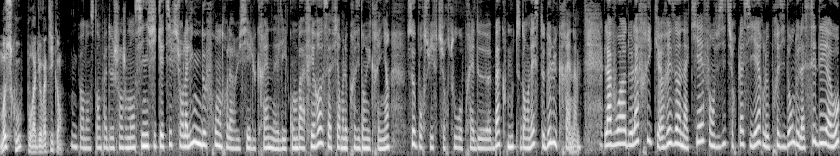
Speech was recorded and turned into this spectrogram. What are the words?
Moscou pour Radio Vatican. Pendant ce temps, pas de changement significatif sur la ligne de front entre la Russie et l'Ukraine. Les combats féroces, affirme le président ukrainien, se poursuivent surtout auprès de Bakhmut dans l'est de l'Ukraine. La voix de l'Afrique résonne à Kiev. En visite sur place hier, le président de la CDAO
